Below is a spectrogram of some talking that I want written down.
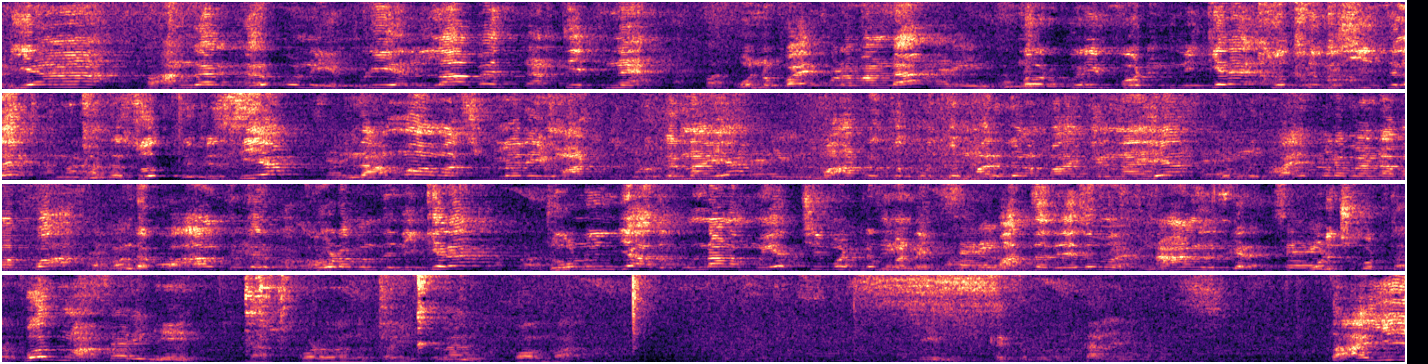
அடியா அங்கார கருப்பு எப்படி எல்லாமே நடத்திட்டுனேன் ஒண்ணும் பயப்பட வேண்டாம். இன்னொரு குறி போட்டுட்டு நிக்கிற சொத்து விஷயத்துல. அந்த சொத்து விஷயம். இந்த அம்மாவாசைக்குள்ளே மாற்றத்தை கொடுக்கணாயா. மாற்றத்தை கொடுத்து மறுகலம் பாய்க்கிறனாயா ஒண்ணும் பயப்பட வேண்டாமப்பா அந்த பாலத்துக்கு இருக்க கூட வந்து நிக்கிற துணிஞ்சு அதுக்கு உண்டான முயற்சி மட்டும் பண்ணு. மத்தது எதுவும் நான் இருக்கிறேன். முடிச்சு கொடுத்தாரு போதுமா கூட வந்து தாயி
